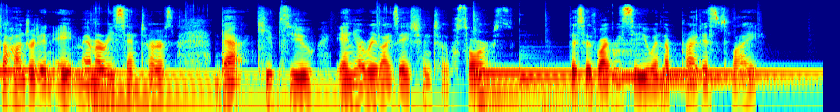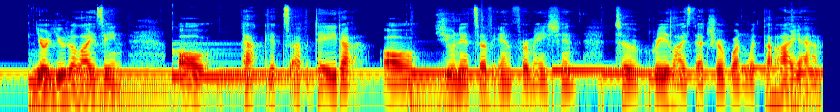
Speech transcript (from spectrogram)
the 108 memory centers that keeps you in your realization to source. This is why we see you in the brightest light. You're utilizing all packets of data, all units of information to realize that you're one with the I am.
